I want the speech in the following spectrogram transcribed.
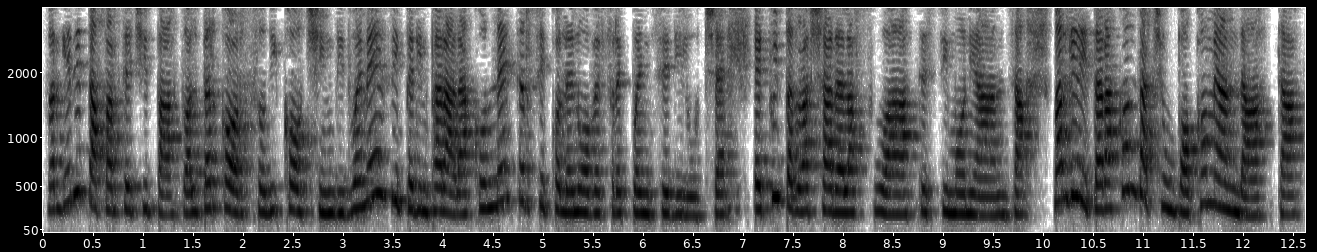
Margherita ha partecipato al percorso di coaching di due mesi per imparare a connettersi con le nuove frequenze di luce. È qui per lasciare la sua testimonianza. Margherita, raccontaci un po' com'è andata.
